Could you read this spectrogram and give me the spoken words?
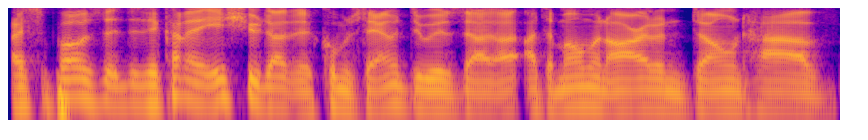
I suppose the, the kind of issue that it comes down to is that at the moment, Ireland don't have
